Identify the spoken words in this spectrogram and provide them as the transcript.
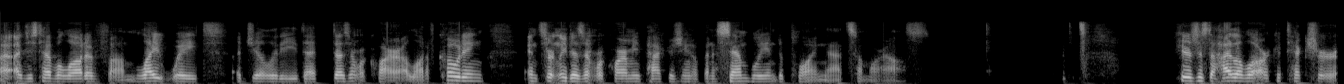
I, I just have a lot of um, lightweight agility that doesn't require a lot of coding and certainly doesn't require me packaging up an assembly and deploying that somewhere else. Here's just a high-level architecture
